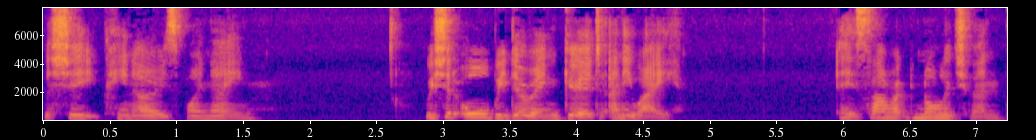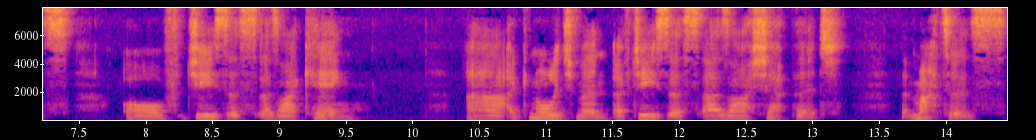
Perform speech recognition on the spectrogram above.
the sheep he knows by name. We should all be doing good anyway. It's our acknowledgement of Jesus as our King, our acknowledgement of Jesus as our shepherd that matters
